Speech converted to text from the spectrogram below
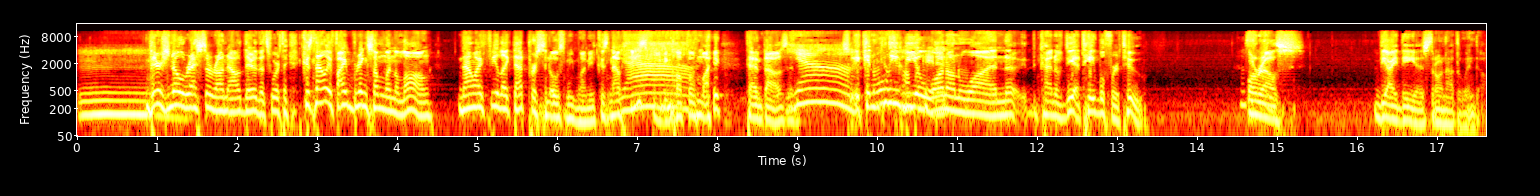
There's no restaurant out there that's worth it. Because now if I bring someone along, now I feel like that person owes me money because now he's feeding off of my 10,000. Yeah. So it can It only be a complicated. one-on-one kind of, yeah, table for two. or else the idea is thrown out the window.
